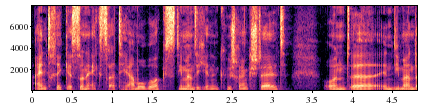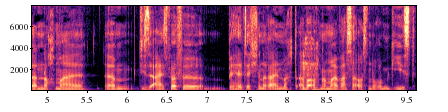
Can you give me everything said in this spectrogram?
Ein Trick ist so eine extra Thermobox, die man sich in den Kühlschrank stellt und äh, in die man dann nochmal ähm, diese Eiswürfelbehälterchen reinmacht, aber mhm. auch nochmal Wasser außenrum gießt.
